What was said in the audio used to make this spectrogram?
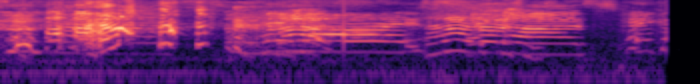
Hey guys. Guys. Hey guys.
